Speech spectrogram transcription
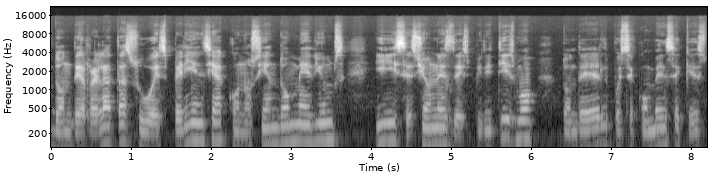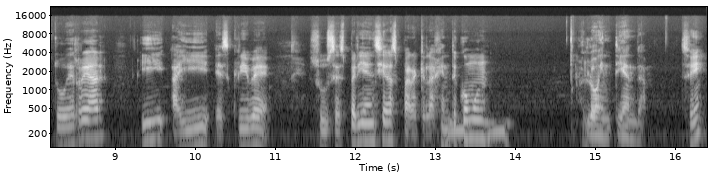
donde relata su experiencia conociendo mediums y sesiones de espiritismo, donde él pues se convence que esto es real y ahí escribe sus experiencias para que la gente común lo entienda. ¿Sí?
